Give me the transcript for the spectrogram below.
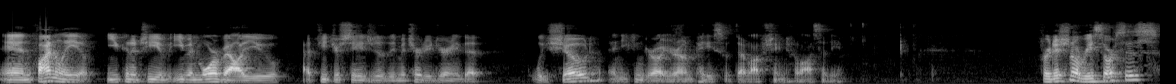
And finally, you can achieve even more value at future stages of the maturity journey that we showed, and you can grow at your own pace with DevOps change velocity. For additional resources,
